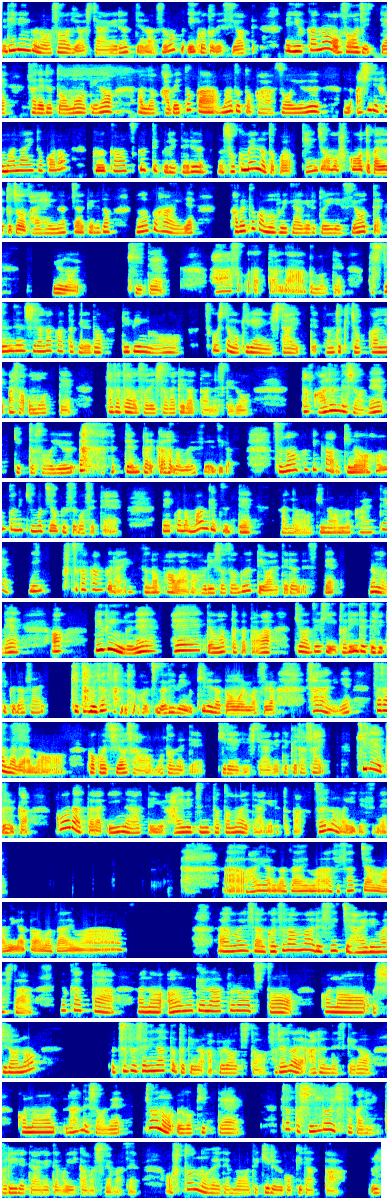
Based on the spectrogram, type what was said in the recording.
リビングのお掃除をしてあげるっていうのはすごくいいことですよって。で床のお掃除ってされると思うけど、あの壁とか窓とかそういう足で踏まないところ、空間を作ってくれてる側面のところ、天井も拭こうとか言うとちょっと大変になっちゃうけれど、届く範囲で壁とかも拭いてあげるといいですよっていうのを聞いて、ああ、そうだったんだと思って、私全然知らなかったけれど、リビングを少しでも綺麗にしたいって、その時直感に朝思って、ただただそれしただけだったんですけど、なんかあるんでしょうね。きっとそういう 天体からのメッセージが。そのおかげか、昨日は本当に気持ちよく過ごせて、で、この満月って、あの、昨日を迎えて、2日間くらい、そのパワーが降り注ぐって言われてるんですって。なので、あ、リビングね、へーって思った方は、今日ぜひ取り入れてみてください。きっと皆さんのお家のリビング綺麗だと思いますが、さらにね、さらなるあの、心地よさを求めて綺麗にしてあげてください。綺麗というか、こうだったらいいなっていう配列に整えてあげるとか、そういうのもいいですね。あ、おはようございます。さっちゃんもありがとうございます。あ、森さん、骨盤周りスイッチ入りました。よかった。あの、仰向けのアプローチと、この後ろのうつ伏せになった時のアプローチと、それぞれあるんですけど、この、なんでしょうね。今日の動きって、ちょっとしんどい日とかに取り入れてあげてもいいかもしれません。お布団の上でもできる動きだった。うんうん。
